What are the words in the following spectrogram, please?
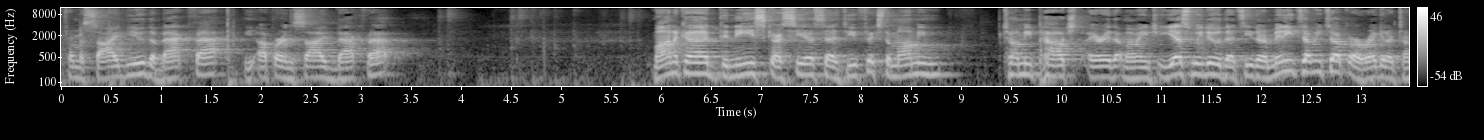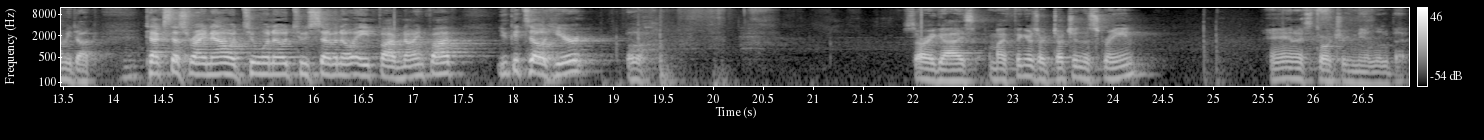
from a side view the back fat, the upper and side back fat. Monica Denise Garcia says, "Do you fix the mommy tummy pouch area that my main?" Yes, we do. That's either a mini tummy tuck or a regular tummy tuck. Text us right now at 210-270-8595. You could tell here. Oh, sorry guys, my fingers are touching the screen, and it's torturing me a little bit.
